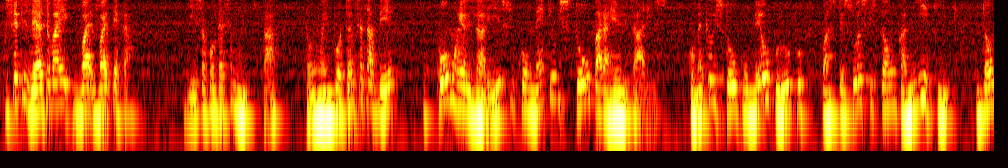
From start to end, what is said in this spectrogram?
Porque se você fizer, você vai, vai, vai pecar. E isso acontece muito, tá? Então é importante você saber como realizar isso e como é que eu estou para realizar isso. Como é que eu estou com o meu grupo, com as pessoas que estão com a minha equipe então,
